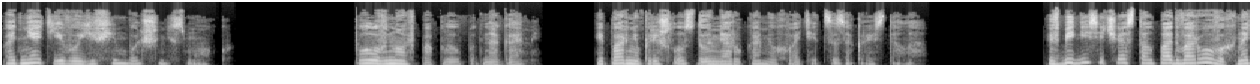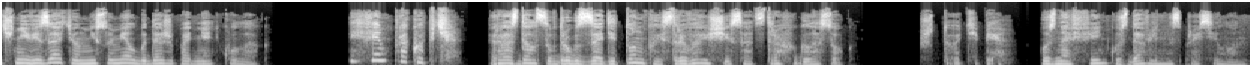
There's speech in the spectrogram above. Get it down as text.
Поднять его Ефим больше не смог. Пол вновь поплыл под ногами, и парню пришлось двумя руками ухватиться за край стола. В беги сейчас толпа дворовых, начни вязать, он не сумел бы даже поднять кулак. «Ефим Прокопич!» — раздался вдруг сзади тонкий, срывающийся от страха голосок. «Что тебе?» — узнав Феньку, сдавленно спросил он.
